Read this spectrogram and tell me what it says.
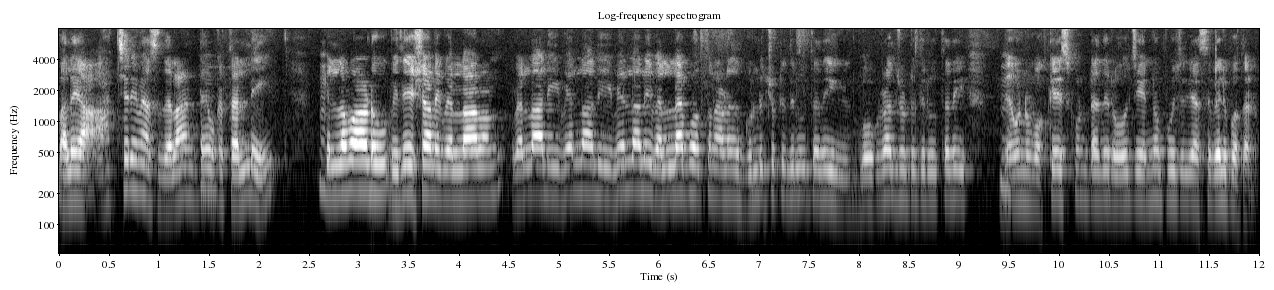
భలే ఆశ్చర్యం వేస్తుంది ఎలా అంటే ఒక తల్లి పిల్లవాడు విదేశాలకు వెళ్ళాలని వెళ్ళాలి వెళ్ళాలి వెళ్ళాలి వెళ్ళలేకపోతున్నాడు. గుళ్ళు చుట్టూ తిరుగుతుంది గోపురాల చుట్టూ తిరుగుతుంది దేవుణ్ణి మొక్కేసుకుంటుంది రోజు ఎన్నో పూజలు చేస్తే వెళ్ళిపోతాడు.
